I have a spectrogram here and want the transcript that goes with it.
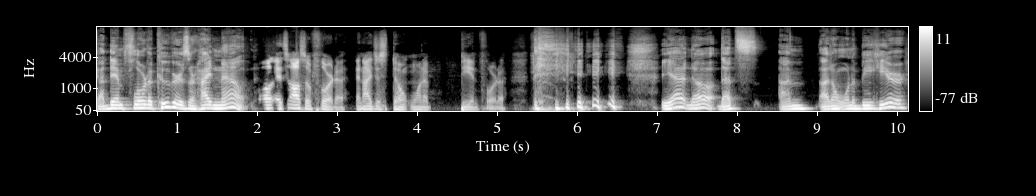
Goddamn Florida Cougars are hiding out. Well, it's also Florida, and I just don't want to be in Florida. yeah, no, that's I'm I don't want to be here,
